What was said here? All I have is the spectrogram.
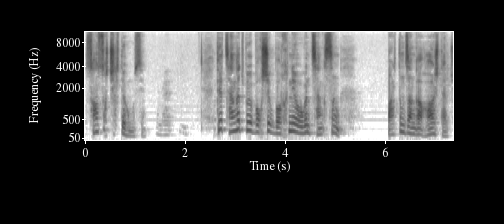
сонсох чихтэй хүмүүс юм. Тэд цангаж буй бух шиг Бурхны үгэнд цангасан бардам зангаа хойш тавьж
